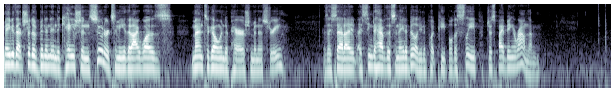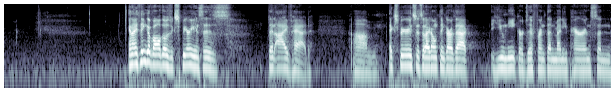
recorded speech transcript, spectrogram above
Maybe that should have been an indication sooner to me that I was meant to go into parish ministry. As I said, I, I seem to have this innate ability to put people to sleep just by being around them. And I think of all those experiences that I've had, um, experiences that I don't think are that unique or different than many parents and,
